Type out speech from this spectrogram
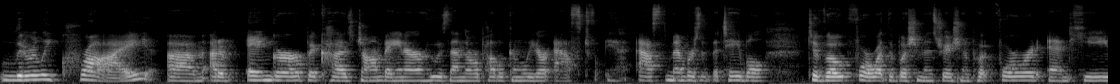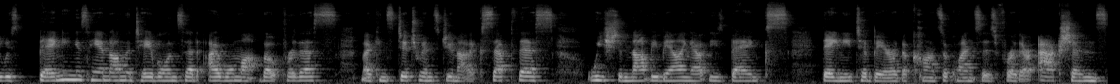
literally cry um, out of anger because John Boehner, who was then the Republican leader, asked asked members at the table to vote for what the Bush administration put forward, and he was banging his hand on the table and said, "I will not vote for this. My constituents do not accept this. We should not be bailing out these banks. They need to bear the consequences for their actions."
